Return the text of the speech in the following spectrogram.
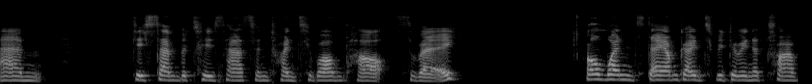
um, December 2021 part three on Wednesday I'm going to be doing a tra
